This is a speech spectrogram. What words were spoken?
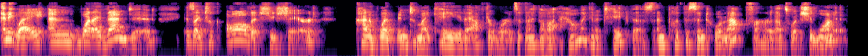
Anyway, and what I then did is I took all that she shared, kind of went into my cave afterwards. And I thought, how am I going to take this and put this into a map for her? That's what she wanted.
